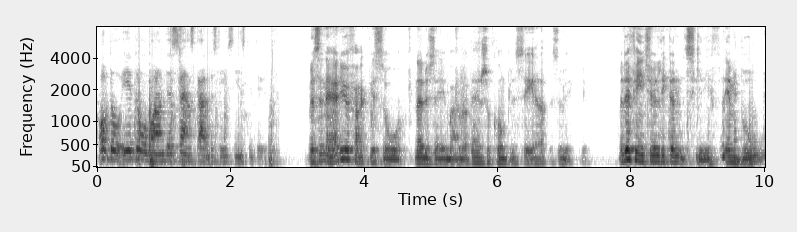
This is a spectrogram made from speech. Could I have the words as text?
av då, i dåvarande Svenska Arbetslivsinstitutet. Men sen är det ju faktiskt så, när du säger Barbro, att det här är så komplicerat och så mycket. Men det finns ju en liten skrift, en bok,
